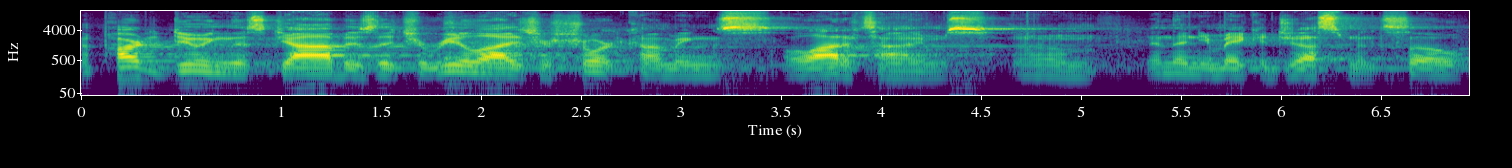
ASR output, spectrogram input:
And part of doing this job is that you realize your shortcomings a lot of times, um, and then you make adjustments. So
